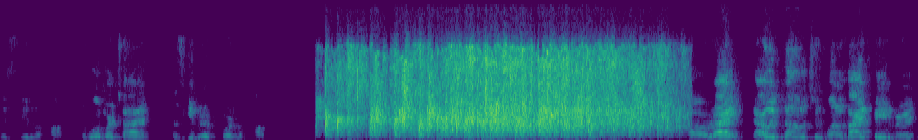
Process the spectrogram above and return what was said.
in the city of La Palma. So one more time, let's give it up for La Palma. All right, now we come to one of my favorite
